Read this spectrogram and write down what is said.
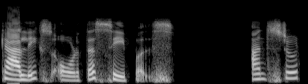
calyx or the sepals. Understood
